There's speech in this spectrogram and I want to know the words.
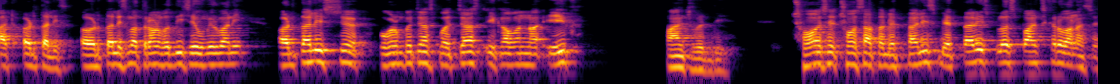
આઠ, અડતાલીસ. અડતાલીસમાં ત્રણ વધી છે ઉમેરવાની. અડતાલીસ છે, ઓગણપચાસ, પચાસ, એકાવનના એક, પાંચ વધી. છ છે, છ, સાત બેતાલીસ. બેતાલીસ પ્લસ પાંચ કરવાના છે,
